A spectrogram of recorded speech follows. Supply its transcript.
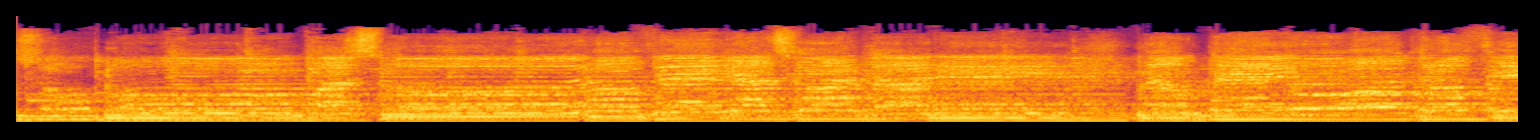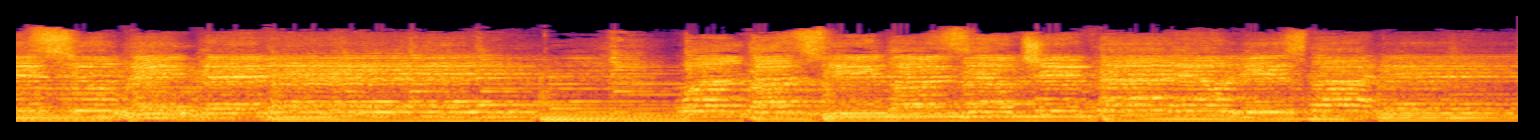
Sou bom pastor, ovelhas guardarei, não tenho outro ofício nem terei. Quantas vidas eu tiver, eu lhes darei.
